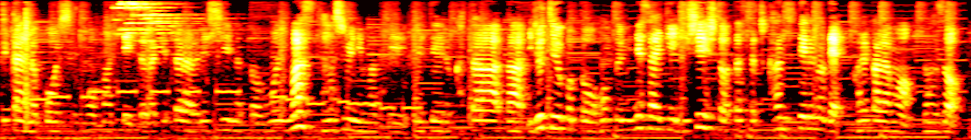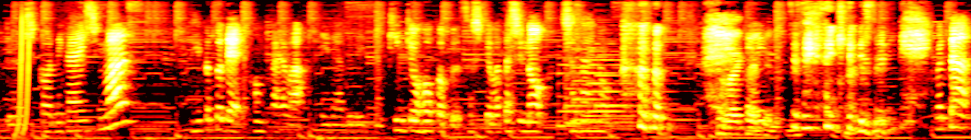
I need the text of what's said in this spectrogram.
次回の更新も待っていただけたら嬉しいなと思います。楽しみに待ってくれている方がいるということを本当にね最近ひしひしと私たち感じているのでこれからもどうぞよろしくお願いします。ということで今回はテイラー・グレイスの近況報告そして私の謝罪の謝罪会見ですね。謝罪会見ですね。また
